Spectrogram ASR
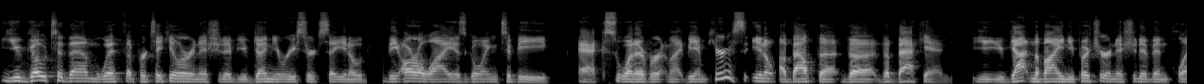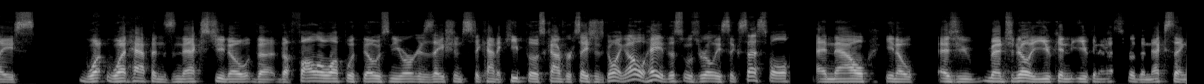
you go to them with a particular initiative you've done your research say you know the roi is going to be x whatever it might be. I'm curious you know about the the the back end. You, you've gotten the buy-in you put your initiative in place. What what happens next? You know the the follow up with those new organizations to kind of keep those conversations going. Oh hey this was really successful. And now you know as you mentioned earlier you can you can ask for the next thing.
